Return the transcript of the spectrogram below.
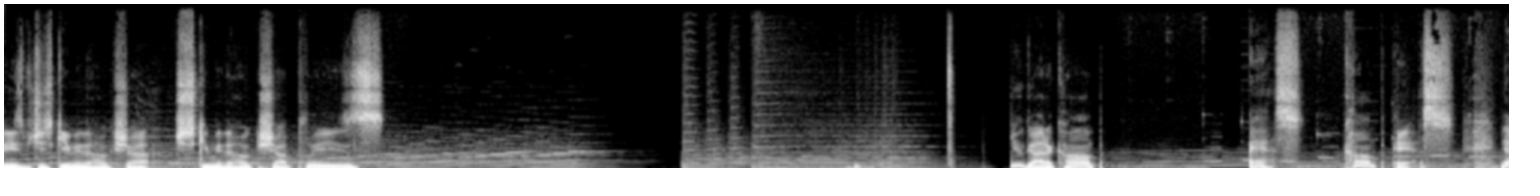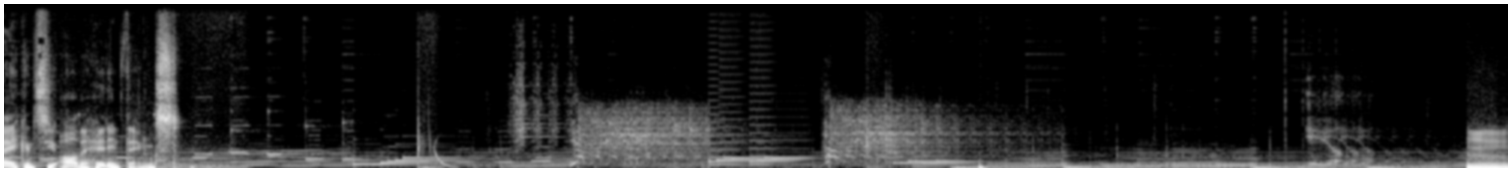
Please just give me the hook shot. Just give me the hook shot, please. You got a comp ass. Comp ass. Now you can see all the hidden things. Hmm.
